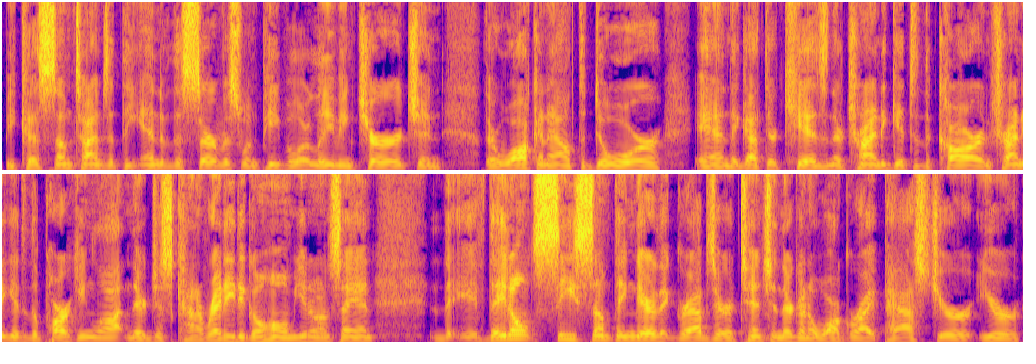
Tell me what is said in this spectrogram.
because sometimes at the end of the service when people are leaving church and they're walking out the door and they got their kids and they're trying to get to the car and trying to get to the parking lot and they're just kind of ready to go home, you know what I'm saying? If they don't see something there that grabs their attention, they're going to walk right past your your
